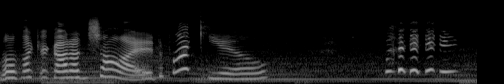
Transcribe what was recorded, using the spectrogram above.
Motherfucker got unshod. Fuck you.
